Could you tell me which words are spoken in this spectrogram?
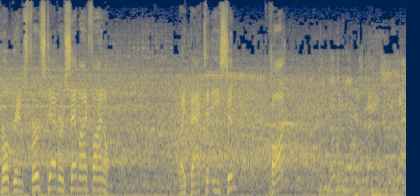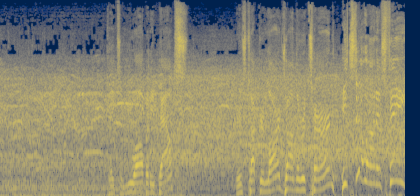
program's first ever semifinal. Right back to Easton. Caught. Takes a U Albany bounce. Here's Tucker Large on the return. He's still on his feet,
